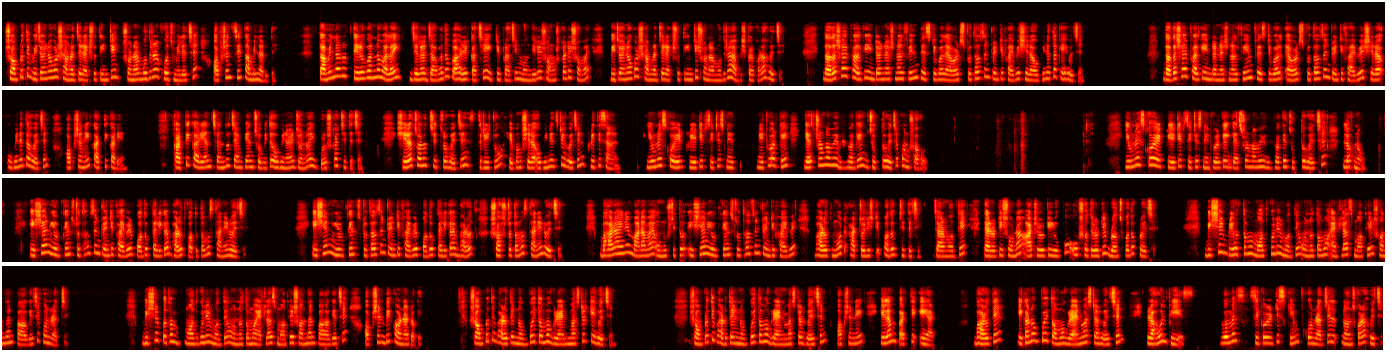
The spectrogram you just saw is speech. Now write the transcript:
সম্প্রতি বিজয়নগর সাম্রাজ্যের একশো তিনটি সোনার মুদ্রার খোঁজ মিলেছে অপশন সি তামিলনাড়ুতে। তামিলনাড়ুর তিরুবন্নামালাই জেলার জাভাদো পাহাড়ের কাছে একটি প্রাচীন মন্দিরের সংস্কারের সময় বিজয়নগর সাম্রাজ্যের একশো তিনটি সোনার মুদ্রা আবিষ্কার করা হয়েছে। Dadasaheb Phalke International Film Festival Awards two thousand twenty ফাইভে সেরা অভিনেতা কে হয়েছেন? Dadasaheb Phalke International Film Festival Awards two thousand twenty ফাইভে সেরা অভিনেতা হয়েছেন option A Kartik Aaryan. Kartik Aaryan Chandu champion ছবিতে অভিনয়ের জন্য এই পুরস্কার জিতেছেন। সেরা চলচ্চিত্র হয়েছে স্ত্রী টু এবং সেরা অভিনেত্রী হয়েছেন কৃতি সানান। ইউনেস্কো এর ক্রিয়েটিভ সিটিস নেটওয়ার্কে গ্যাস্ট্রোনমি বিভাগে যুক্ত হয়েছে কোন শহর? ইউনেস্কো এর ক্রিয়েটিভ সিটিস নেটওয়ার্কে গ্যাস্ট্রোনমি বিভাগে যুক্ত হয়েছে Lucknow Asian Youth Games two thousand twenty ফাইভের পদক তালিকায় ভারত কততম স্থানে রয়েছে? Asian Youth Games two thousand twenty ফাইভের পদক তালিকায় ভারত ষষ্ঠতম স্থানে রয়েছে। বাহরাইনের মানামায় অনুষ্ঠিত Asian Youth Games two thousand twenty ফাইভে ভারত মোট আটচল্লিশটি পদক জিতেছে, যার মধ্যে তেরোটি সোনা, আঠেরোটি রূপো ও সতেরোটি ব্রোঞ্জ পদক রয়েছে। বিশ্বের বৃহত্তম মথগুলির মধ্যে অন্যতম অ্যাটলাস মথের সন্ধান পাওয়া গেছে কোন রাজ্যে? বিশ্বের প্রথম মথগুলির মধ্যে অন্যতম অ্যাটলাস মথের সন্ধান পাওয়া গেছে অপশন বি কর্ণাটকে। সম্প্রতি ভারতের নব্বইতম গ্র্যান্ড মাস্টার কে হয়েছেন? সম্প্রতি ভারতের নব্বইতম গ্র্যান্ডমাস্টার হয়েছেন option A Ilamparthi A R ভারতের একানব্বইতম গ্র্যান্ডমাস্টার হয়েছেন Rahul VS women's security scheme কোন রাজ্যে লঞ্চ করা হয়েছে?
